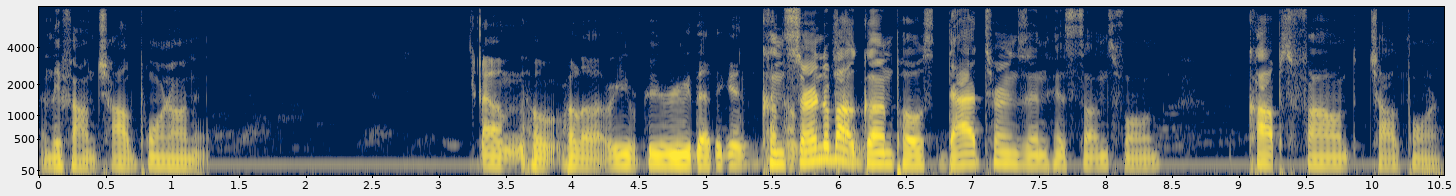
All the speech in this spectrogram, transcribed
and they found child porn on it. Um, hold, hold on, re- reread that again. Concerned about gun posts, dad turns in his son's phone. Cops found child porn.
